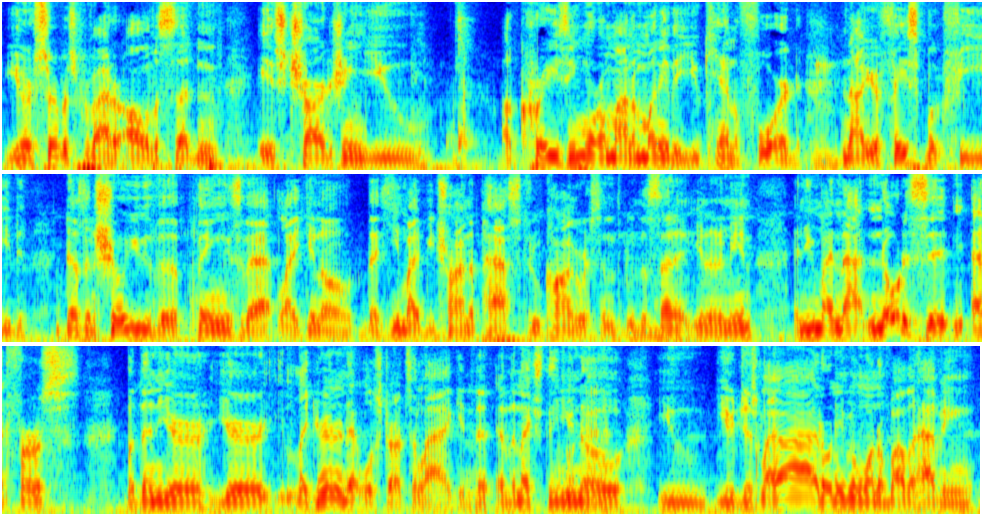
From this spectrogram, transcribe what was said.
your service provider all of a sudden is charging you a crazy more amount of money that you can't afford, mm. now your Facebook feed doesn't show you the things that like, you know, that he might be trying to pass through Congress and through the mm-hmm. Senate, you know what I mean? And you might not notice it at first, but then your your like your internet will start to lag, and the, and the next thing you know, you you're just like ah, I don't even want to bother having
